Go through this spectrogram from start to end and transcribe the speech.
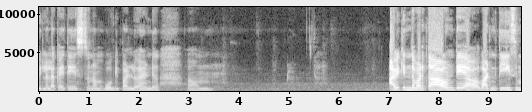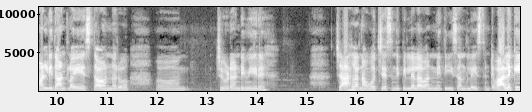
పిల్లలకైతే వేస్తున్నాం భోగి పళ్ళు అండ్ అవి కింద పడతా ఉంటే వాటిని తీసి మళ్ళీ దాంట్లో వేస్తూ ఉన్నారు. చూడండి మీరే. చాలా నవ్వొచ్చేసింది పిల్లలు అవన్నీ తీసి అందులో వేస్తుంటే. వాళ్ళకి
